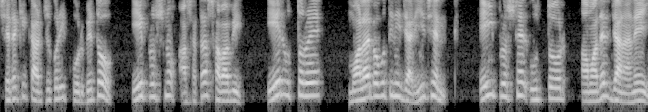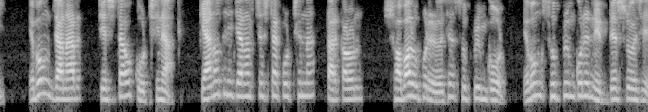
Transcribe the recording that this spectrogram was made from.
সেটাকে কার্যকরী করবে তো? এই প্রশ্ন আসাটা স্বাভাবিক। এর উত্তরে মলয়বাবু তিনি জানিয়েছেন, এই প্রশ্নের উত্তর আমাদের জানা নেই। এবং জানার চেষ্টাও করছি না। কেন তিনি জানার চেষ্টা করছেন না? তার কারণ সবার উপরে রয়েছে সুপ্রিম কোর্ট এবং সুপ্রিম কোর্টের নির্দেশ রয়েছে।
